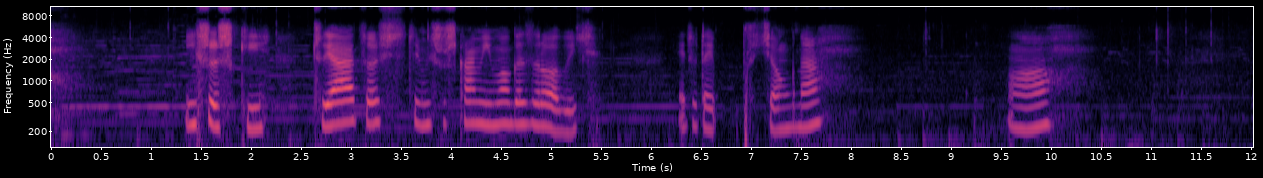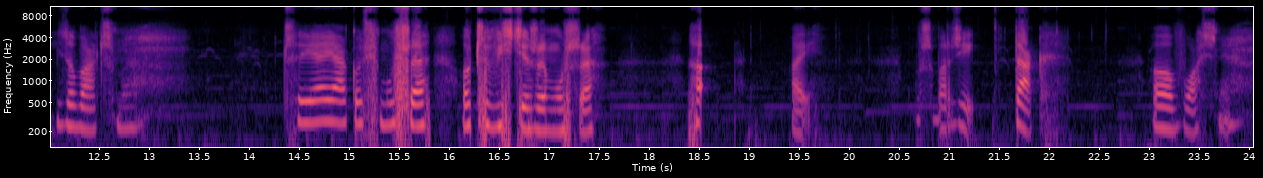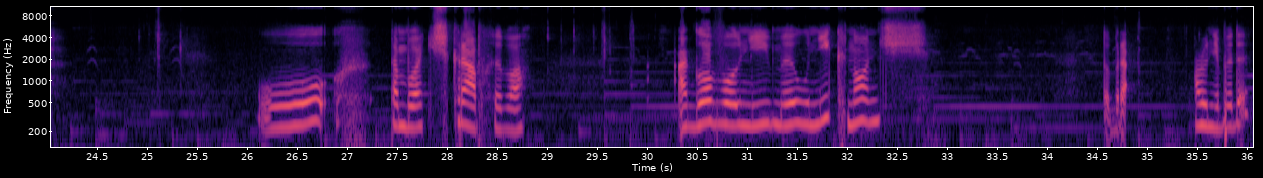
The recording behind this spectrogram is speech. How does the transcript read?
I szyszki. Czy ja coś z tymi szyszkami mogę zrobić? Ja tutaj przyciągnę. O. I zobaczmy. Czy ja jakoś muszę? Oczywiście, że muszę. Ha. Aj. Muszę bardziej. Tak. O, właśnie. Uuu. Tam był jakiś krab chyba. A go wolimy uniknąć. Dobra, ale nie będę.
